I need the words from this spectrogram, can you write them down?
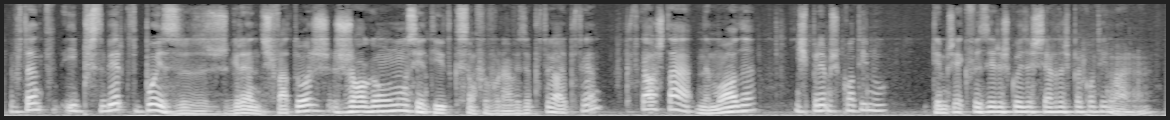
E, portanto, e perceber que depois os grandes fatores jogam num sentido que são favoráveis a Portugal. E Portugal, está na moda e esperemos que continue. Temos é que fazer as coisas certas para continuar. Não é?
